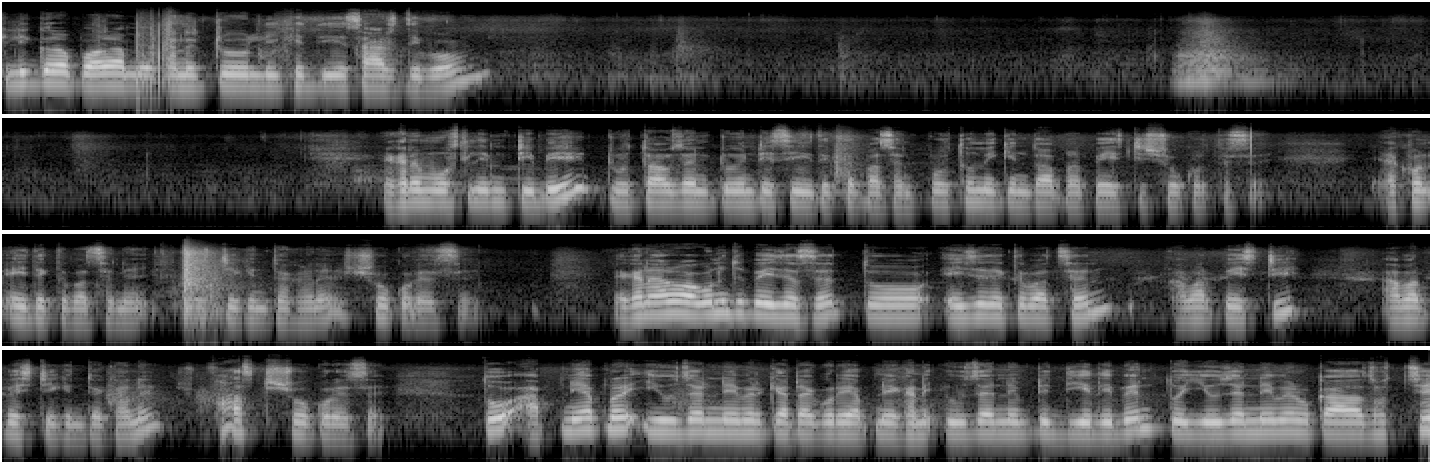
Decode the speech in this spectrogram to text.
ক্লিক করার পর আমি এখানে একটু লিখে দিয়ে সার্চ দিব। এখানে মুসলিম টিভি টু দেখতে পাচ্ছেন। প্রথমেই কিন্তু আপনার পেজটি শো করতেছে। এখন এই দেখতে পাচ্ছেন, এই পেজটি কিন্তু এখানে শো করেছে। এখানে আরও অগণিত পেজ আছে। তো এই যে দেখতে পাচ্ছেন, আমার পেজটি আমার পেজটি কিন্তু এখানে ফার্স্ট শো করেছে। তো আপনি আপনার ইউজার নেমের ক্যাটাগরি আপনি এখানে ইউজার নেমটি দিয়ে দিবেন। তো ইউজার নেমের কাজ হচ্ছে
